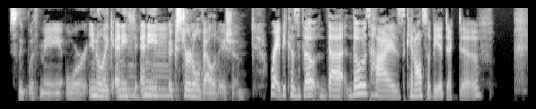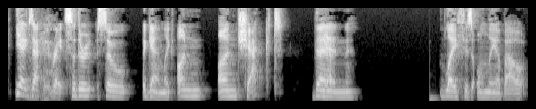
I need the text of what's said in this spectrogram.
sleep with me or you know like any mm-hmm. any external validation right because though that those highs can also be addictive yeah exactly right so there so again like un unchecked then yeah. life is only about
